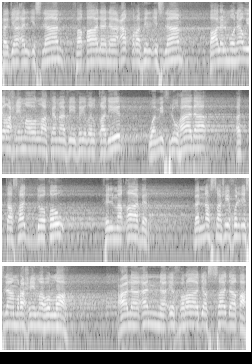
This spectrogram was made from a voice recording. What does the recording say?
فجاء الإسلام فقال لا عقر في الإسلام. قال المناوي رحمه الله كما في فيض القدير ومثل هذا التصدق في المقابر. بل نص شيخ الإسلام رحمه الله على أن إخراج الصدقة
